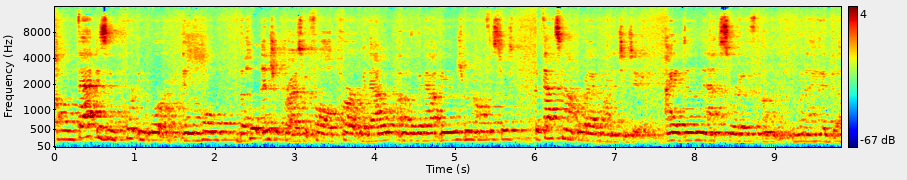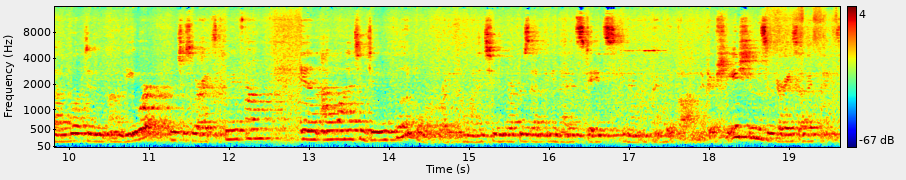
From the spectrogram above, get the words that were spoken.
um, that is important work, and the whole the whole enterprise would fall apart without uh, without management officers. But that's not what I wanted to do. I had done that sort of um, when I had uh, worked in uh, New York, which is where I was coming from, and I wanted to do political reporting. I wanted to represent the United States, you know, frankly, about negotiations and various other things.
